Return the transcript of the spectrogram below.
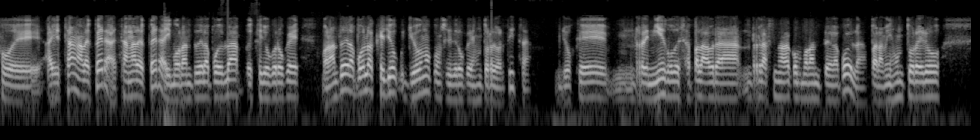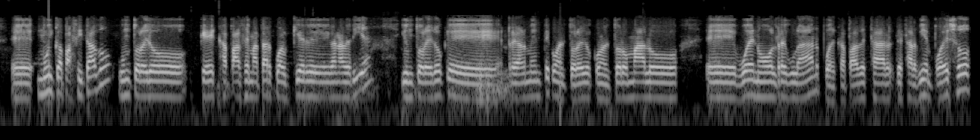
pues ahí están a la espera, están a la espera y Morante de la Puebla es que yo creo que Morante de la Puebla es que yo yo no considero que es un torero artista. Yo es que reniego de esa palabra relacionada con Morante de la Puebla. Para mí es un torero eh, muy capacitado, un torero que es capaz de matar cualquier eh, ganadería y un torero que realmente con el torero con el toro malo eh, bueno o el regular pues es capaz de estar de estar bien. Por eso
